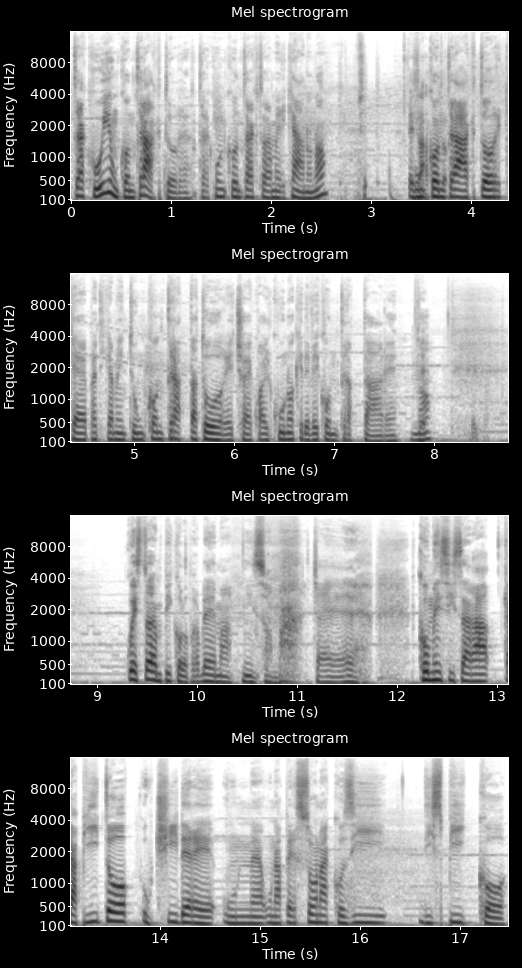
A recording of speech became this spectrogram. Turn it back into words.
Tra cui un contractor, tra cui un contractor americano, no? Un Esatto. contractor che è praticamente un contrattatore, cioè qualcuno che deve contrattare, no? Questo è un piccolo problema, insomma, cioè come si sarà capito uccidere un- una persona così di spicco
